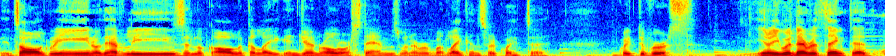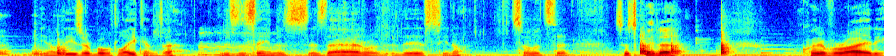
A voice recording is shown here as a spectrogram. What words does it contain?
it's all green, or they have leaves that look all look alike in general, or stems, whatever. But lichens are quite uh, quite diverse You know, you would never think that you know these are both lichens, huh? This is the same as, as that or this, you know. So it's a, so it's quite a quite a variety.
